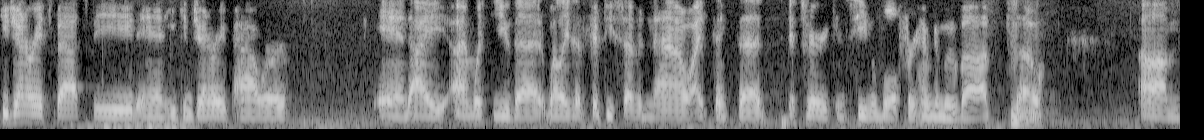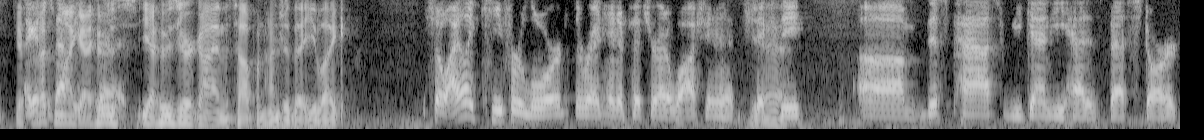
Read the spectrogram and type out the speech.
he generates bat speed and he can generate power. And I, I'm with you that while he's at 57 now, I think that it's very conceivable for him to move up. So, mm-hmm. um, yeah, so that's that my guy. Said, who's yeah, who's your guy in the top 100 that you like? So I like Kiefer Lord, the right-handed pitcher out of Washington at 60. Yeah. Um, this past weekend, he had his best start,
